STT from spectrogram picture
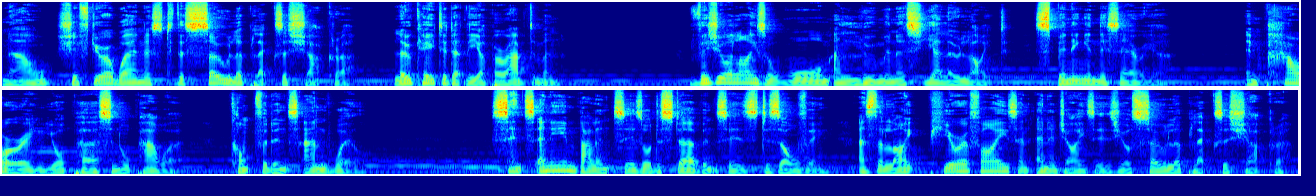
Now shift your awareness to the solar plexus chakra, located at the upper abdomen. visualize a warm and luminous yellow light spinning in this area, empowering your personal power, confidence, and will. Sense any imbalances or disturbances dissolving as the light purifies and energizes your solar plexus chakra.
